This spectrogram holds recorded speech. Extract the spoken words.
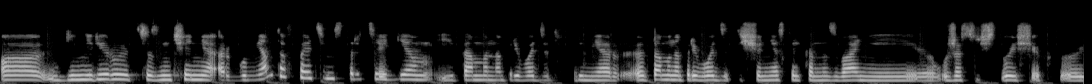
генерируется значение аргументов по этим стратегиям, и там она приводит в пример, э, там она приводит еще несколько названий уже существующих э,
